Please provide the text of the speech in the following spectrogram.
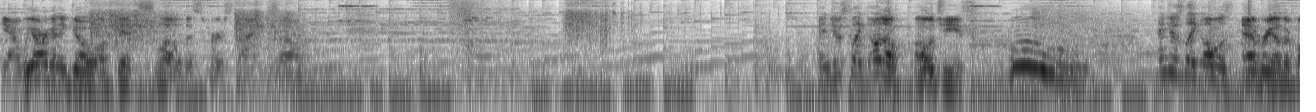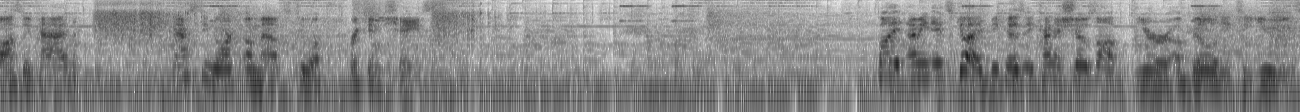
Yeah, we are gonna go a bit slow this first time, so... And just like, oh no, oh jeez. Woo! And just like almost every other boss we've had, Gnasty Gnorc amounts to a freaking chase. But, I mean, it's good because it kind of shows off your ability to use...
